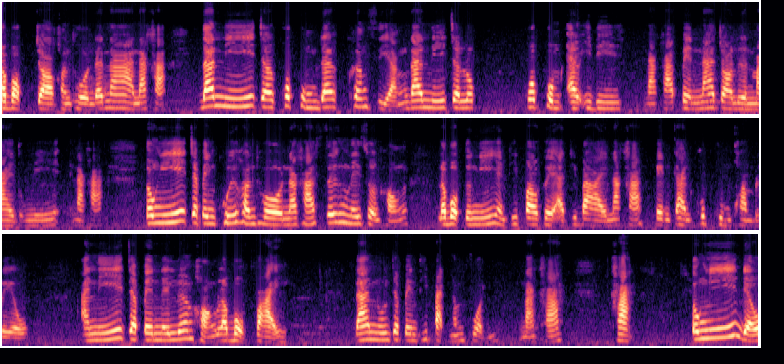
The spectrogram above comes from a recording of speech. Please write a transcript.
ระบบจอคอนโทรลด้านหน้านะคะ ด้านนี้จะควบคุมด้านเครื่องเสียง ด้านนี้จะลบ ควบคุม LED นะคะเป็นหน้าจอเรือนไม้ตรงนี้นะคะ ตรงนี้จะเป็นคุยคอนโทรลนะคะ ซึ่งในส่วนของระบบตรงนี้อย่างที่ปอเคยอธิบายนะคะ เป็นการควบคุมความเร็ว อันนี้จะเป็นในเรื่องของระบบไฟ ด้านนู้นจะเป็นที่ปัดน้ำฝนนะคะค่ะ ตรงนี้เดี๋ยว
